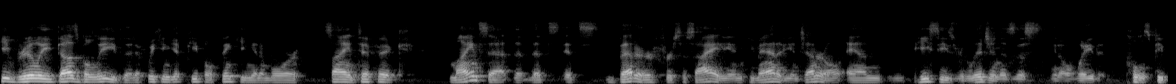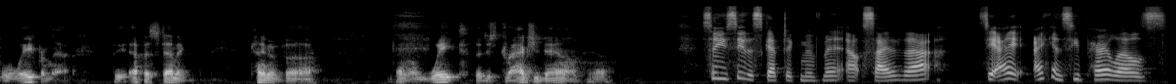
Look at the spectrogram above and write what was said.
he really does believe that if we can get people thinking in a more scientific mindset, that that's it's better for society and humanity in general. And he sees religion as this, you know, way that pulls people away from that, the epistemic kind of uh, don't know, weight that just drags you down. Yeah. So you see the skeptic movement outside of that. See, I I can see parallels,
